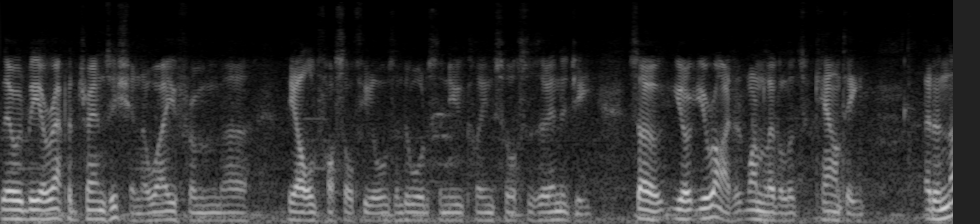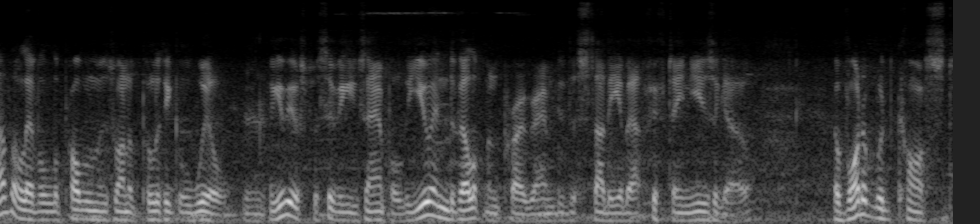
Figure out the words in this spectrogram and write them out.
there would be a rapid transition away from uh, the old fossil fuels and towards the new clean sources of energy. So you're, you're right, at one level it's accounting. At another level, the problem is one of political will. I'll give you a specific example. The UN Development Programme did a study about 15 years ago of what it would cost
